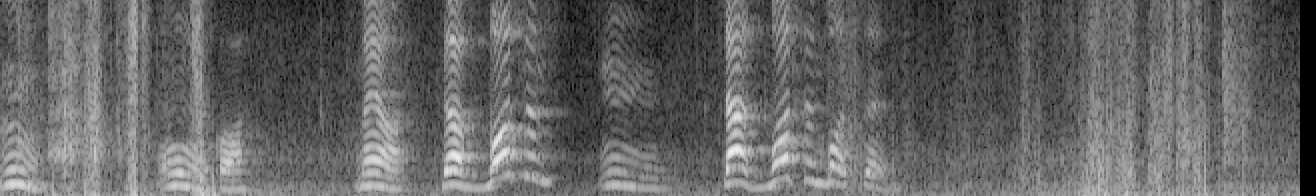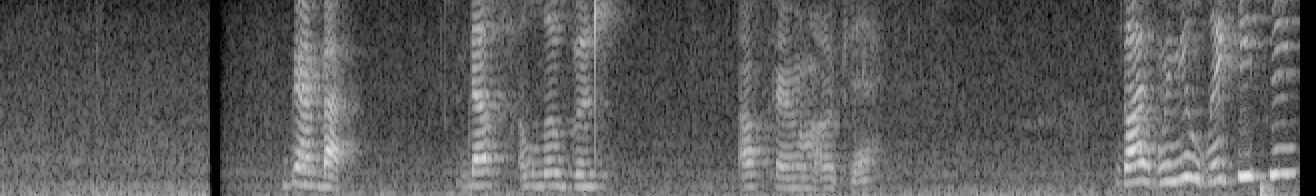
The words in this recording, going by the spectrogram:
Mmm. Oh my god. Man, that bottom, Mmm. That bottom button. Okay, I'm back. That's a little bit. Okay, okay. Guys, when you lick these things,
